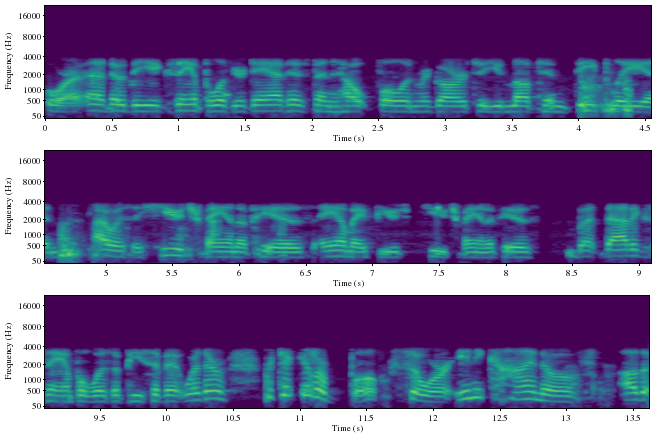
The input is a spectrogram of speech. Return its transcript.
Or I know the example of your dad has been helpful in regard to you loved him deeply, and I was a huge fan of his, am a huge, huge fan of his but that example was a piece of it. Were there particular books or any kind of other?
